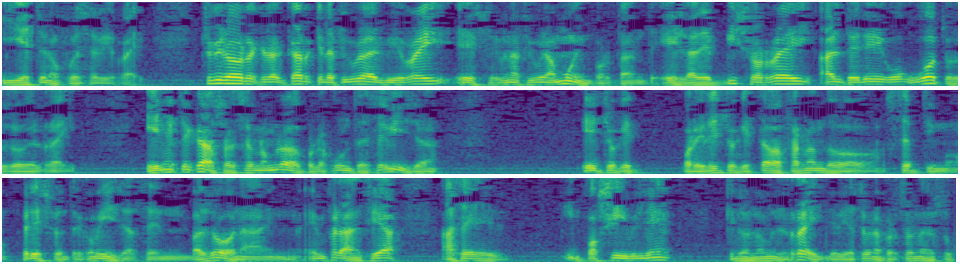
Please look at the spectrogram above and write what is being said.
y este no fuese virrey. Yo quiero recalcar que la figura del virrey es una figura muy importante, es la de visorrey, alter ego u otro yo del rey. En este caso, al ser nombrado por la Junta de Sevilla, hecho que por el hecho que estaba Fernando VII preso, entre comillas, en Bayona, en, Francia, hace imposible que lo nombre el rey, debía ser una persona de su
